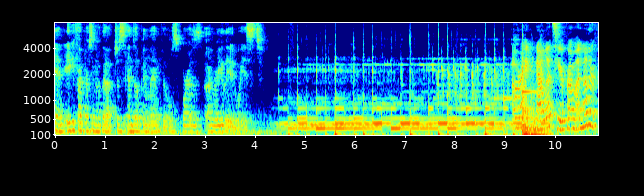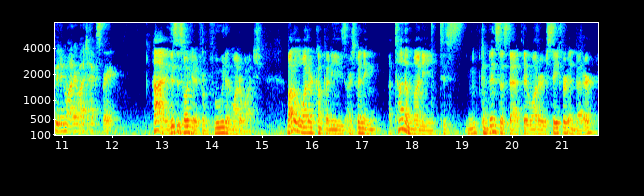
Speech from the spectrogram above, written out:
and 85% of that just ends up in landfills or as unregulated waste. All right, now let's hear from another Food and Water Watch expert. Hi, this is Jorge from Food and Water Watch. Bottled water companies are spending a ton of money to convince us that their water is safer and better.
